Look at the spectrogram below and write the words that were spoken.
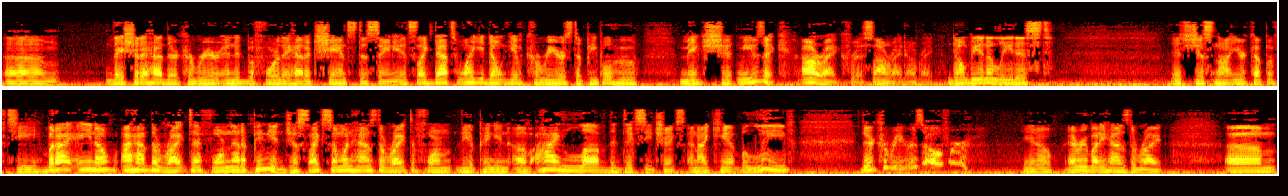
Um, they should have had their career ended before they had a chance to say anything. It's like that's why you don't give careers to people who make shit music. All right, Chris. All right, all right. Don't be an elitist. It's just not your cup of tea. But I, you know, I have the right to form that opinion, just like someone has the right to form the opinion of, I love the Dixie Chicks and I can't believe their career is over. You know, everybody has the right. Um,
